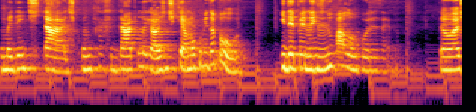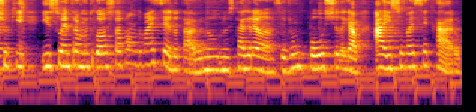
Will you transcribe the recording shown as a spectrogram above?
uma identidade, com um cardápio legal. A gente quer uma comida boa, independente uhum. do valor, por exemplo. Então, eu acho que isso entra muito, igual você estava falando mais cedo, Otávio, no, no Instagram. Você viu um post legal. Ah, isso vai ser caro.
